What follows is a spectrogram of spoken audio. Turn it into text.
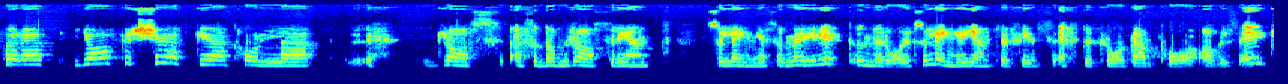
för att jag försöker att hålla eh, ras, alltså de rasrent så länge som möjligt under året, så länge det egentligen finns efterfrågan på avelsägg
